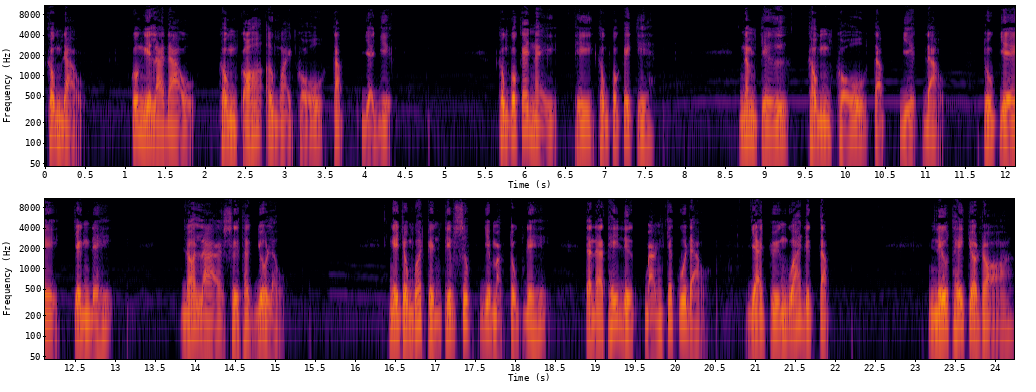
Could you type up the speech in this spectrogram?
không đạo, có nghĩa là đạo không có ở ngoài khổ, tập và diệt. Không có cái này thì không có cái kia. Năm chữ không khổ, tập, diệt, đạo thuộc về chân đế. Đó là sự thật vô lậu. Ngay trong quá trình tiếp xúc với mặt tục đế, ta đã thấy được bản chất của đạo và chuyển hóa được tập. Nếu thấy cho rõ,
